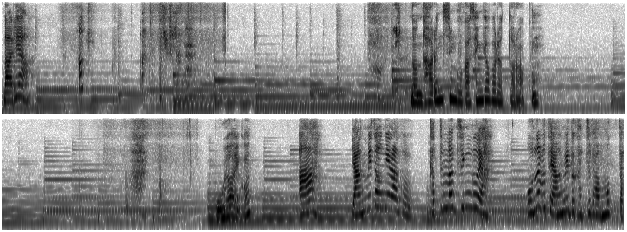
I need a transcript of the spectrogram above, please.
나리야. 넌 다른 친구가 생겨버렸더라고. 뭐야 이건? 아 양미정이라고 같은 반 친구야. 오늘부터 양미도 같이 밥 먹자.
